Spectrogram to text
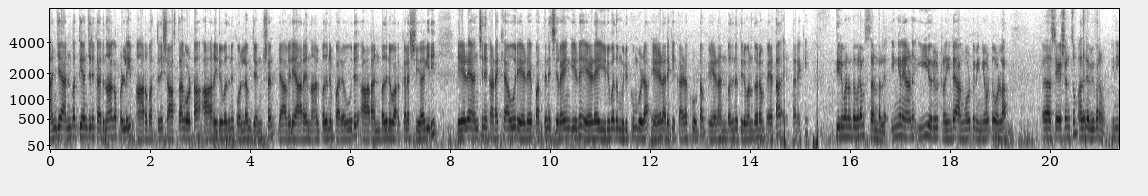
അഞ്ച് അൻപത്തി അഞ്ചിന് കരുനാഗപ്പള്ളിയും ആറ് പത്തിന് ശാസ്താംകോട്ട ആറ് ഇരുപതിന് കൊല്ലം ജംഗ്ഷൻ രാവിലെ ആറ് നാൽപ്പതിന് പരവൂർ ആറ് അൻപതിന് വർക്കല ശിവഗിരി ഏഴ് അഞ്ചിന് കടയ്ക്കാവൂർ ഏഴ് പത്തിന് ചിറയൻകീട് ഏഴ് ഇരുപത് മുരുക്കുംപുഴ ഏഴരയ്ക്ക് കഴക്കൂട്ടം ഏഴ് അൻപതിന് തിരുവനന്തപുരം പേട്ട എട്ടരയ്ക്ക് തിരുവനന്തപുരം സെൻട്രൽ ഇങ്ങനെയാണ് ഈ ഒരു ട്രെയിനിന്റെ അങ്ങോട്ടും ഇങ്ങോട്ടുമുള്ള സ്റ്റേഷൻസും അതിന്റെ വിവരവും. ഇനി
